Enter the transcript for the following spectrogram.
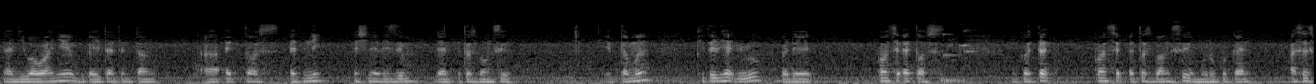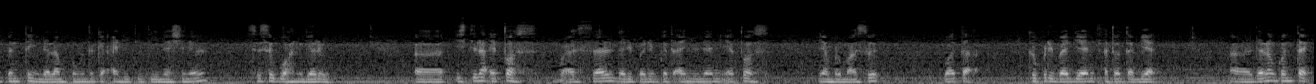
dan di bawahnya berkaitan tentang uh, etos etnik, nasionalism dan etos bangsa. Okay, pertama, kita lihat dulu pada konsep etos. Konsep, konsep etos bangsa merupakan asas penting dalam pembentukan identiti nasional sesebuah negara. Uh, istilah etos berasal daripada perkataan Yunani etos yang bermaksud watak kepribadian atau tabiat. Uh, dalam konteks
